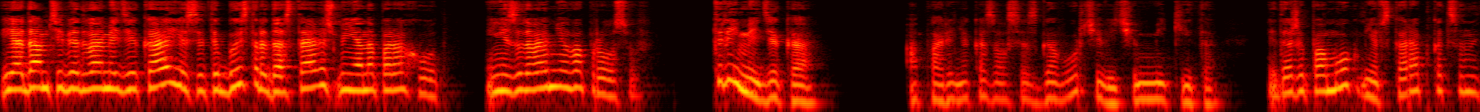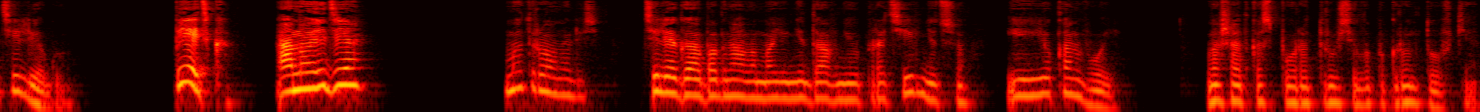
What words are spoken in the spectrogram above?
«Я дам тебе два медика, если ты быстро доставишь меня на пароход. И не задавай мне вопросов. Три медика». А парень оказался сговорчивее, чем Микита, и даже помог мне вскарабкаться на телегу. «Петька, а ну иди!» Мы тронулись. Телега обогнала мою недавнюю противницу и ее конвой. Лошадка спора трусила по грунтовке.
